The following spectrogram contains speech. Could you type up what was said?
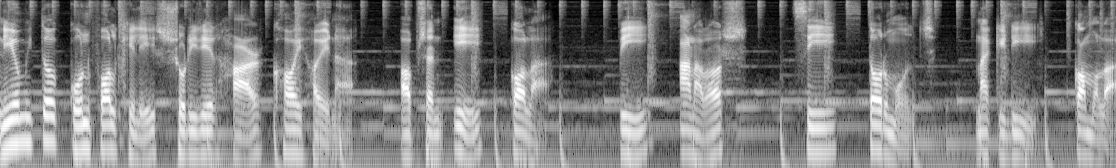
নিয়মিত কোন ফল খেলে শরীরের হাড় ক্ষয় হয় না? অপশান এ, কলা। বি, আনারস। সি, তরমুজ। নাকি ডি, কমলা।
